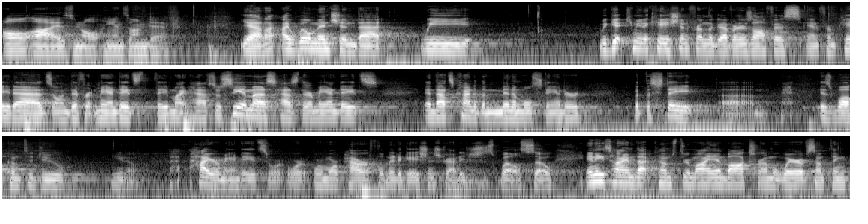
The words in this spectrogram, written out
all eyes and all hands on deck. Yeah, and I, I will mention that we, we get communication from the governor's office and from KDADS on different mandates that they might have. So CMS has their mandates, and that's kind of the minimal standard. But the state um, is welcome to do, you know, higher mandates or, or, or more powerful mitigation strategies as well. So anytime that comes through my inbox or I'm aware of something,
